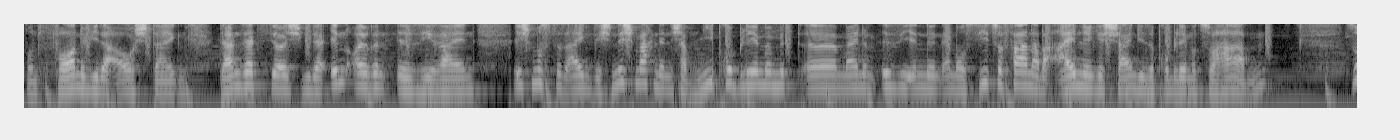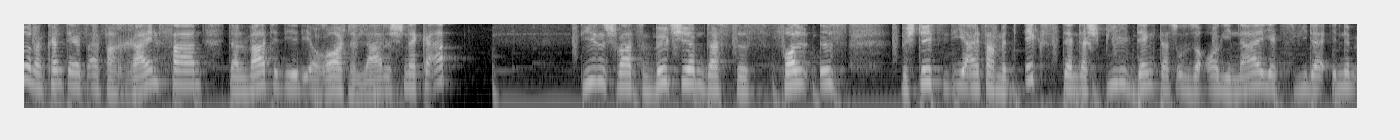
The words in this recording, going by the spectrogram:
und vorne wieder aussteigen. Dann setzt ihr euch wieder in euren Izzy rein. Ich muss das eigentlich nicht machen, denn ich habe nie Probleme mit äh, meinem Izzy in den MOC zu fahren, aber einige scheinen diese Probleme zu haben. So, dann könnt ihr jetzt einfach reinfahren. Dann wartet ihr die orangene Ladeschnecke ab. Diesen schwarzen Bildschirm, dass das voll ist, bestätigt ihr einfach mit X, denn das Spiel denkt, dass unser Original jetzt wieder in dem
